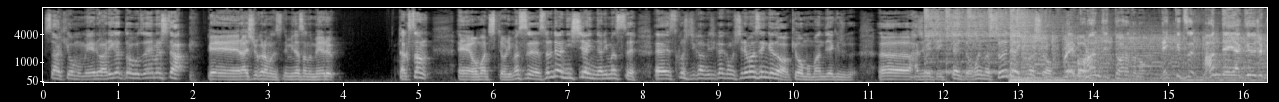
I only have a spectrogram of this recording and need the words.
さあ、今日もメールありがとうございました。えー、来週からもですね、皆さんのメール、たくさん、えー、お待ちしております。それでは2試合になります。えー、少し時間短いかもしれませんけど、今日もマンデー野球塾、ー、始めていきたいと思います。それでは行きましょう。プレイボーランジット新たの熱血マンデー野球塾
